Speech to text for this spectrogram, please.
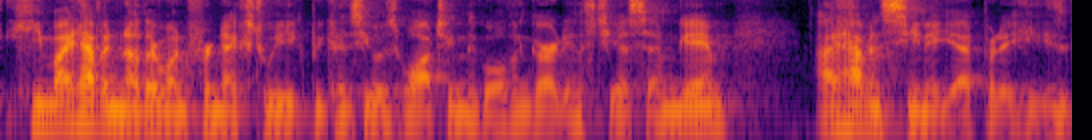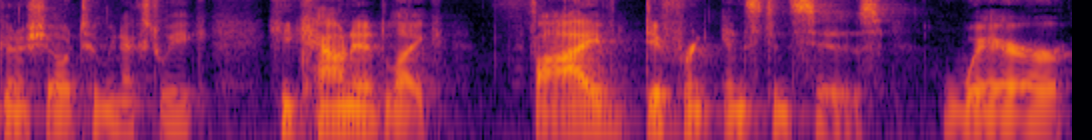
he might have another one for next week because he was watching the Golden Guardians TSM game. I haven't seen it yet, but he's going to show it to me next week. He counted like five different instances where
